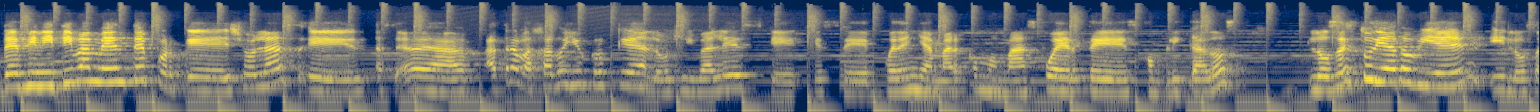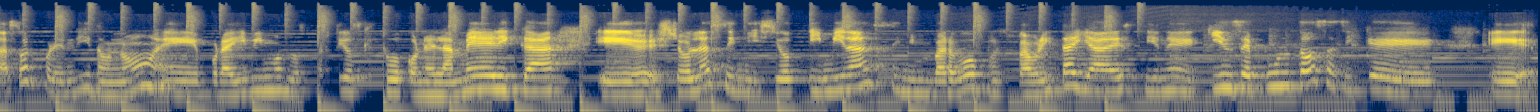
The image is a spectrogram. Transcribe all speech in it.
Definitivamente, porque Cholas eh, ha, trabajado yo creo que a los rivales que, se pueden llamar como más fuertes, complicados, los ha estudiado bien y los ha sorprendido, ¿no? Eh, por ahí vimos los partidos que tuvo con el América, eh, Cholas inició tímida, sin embargo, pues ahorita ya es, tiene 15 puntos, así que eh,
